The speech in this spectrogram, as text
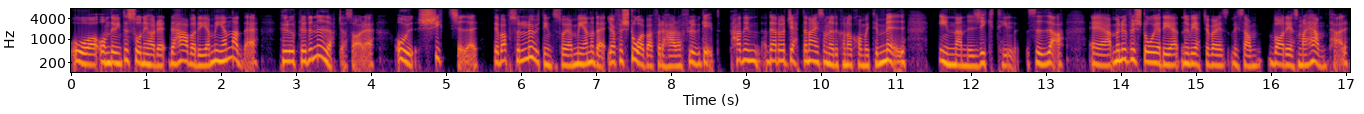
Och om det inte är så ni hörde, det här var det jag menade. Hur upplevde ni att jag sa det? Oj, shit tjejer. Det var absolut inte så jag menade. Jag förstår varför det här har flugit. Hade, det hade varit jättenice om ni hade kunnat komma till mig innan ni gick till Sia. Eh, men nu förstår jag det, nu vet jag vad det, liksom, vad det är som har hänt här.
